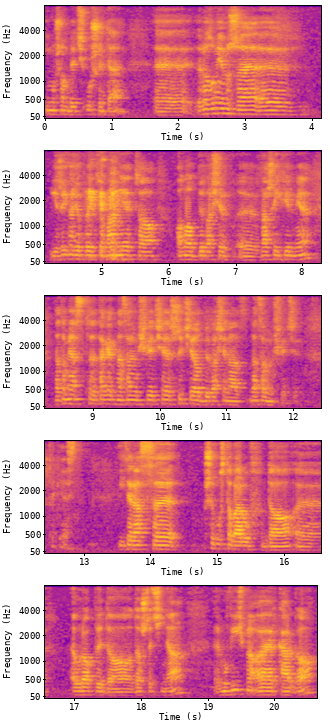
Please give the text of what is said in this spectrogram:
i muszą być uszyte. E, rozumiem, że jeżeli chodzi o projektowanie, to ono odbywa się w Waszej firmie, natomiast tak jak na całym świecie, szycie odbywa się na, na całym świecie. Tak jest. I teraz przywóz towarów do Europy, do, do Szczecina. Mówiliśmy o Air Cargo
